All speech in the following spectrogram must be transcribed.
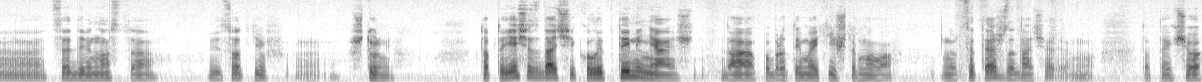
е, це 90% е, штурмів. Тобто є ще задачі, коли ти міняєш да, побратима, який штурмував. Ну, це теж задача. Ну, тобто, якщо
